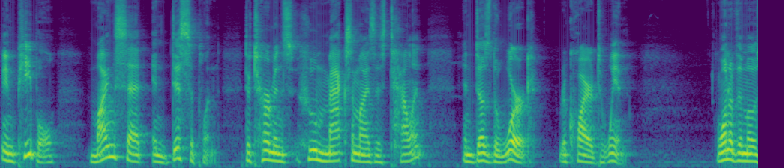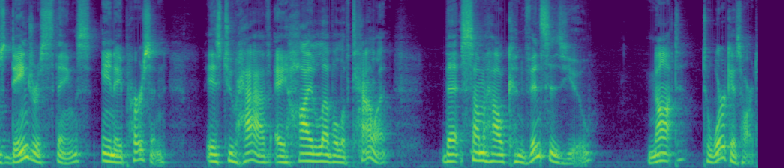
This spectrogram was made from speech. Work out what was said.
In people, mindset and discipline determines who maximizes talent and does the work required to win. One of the most dangerous things in a person is to have a high level of talent that somehow convinces you not to work as hard.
